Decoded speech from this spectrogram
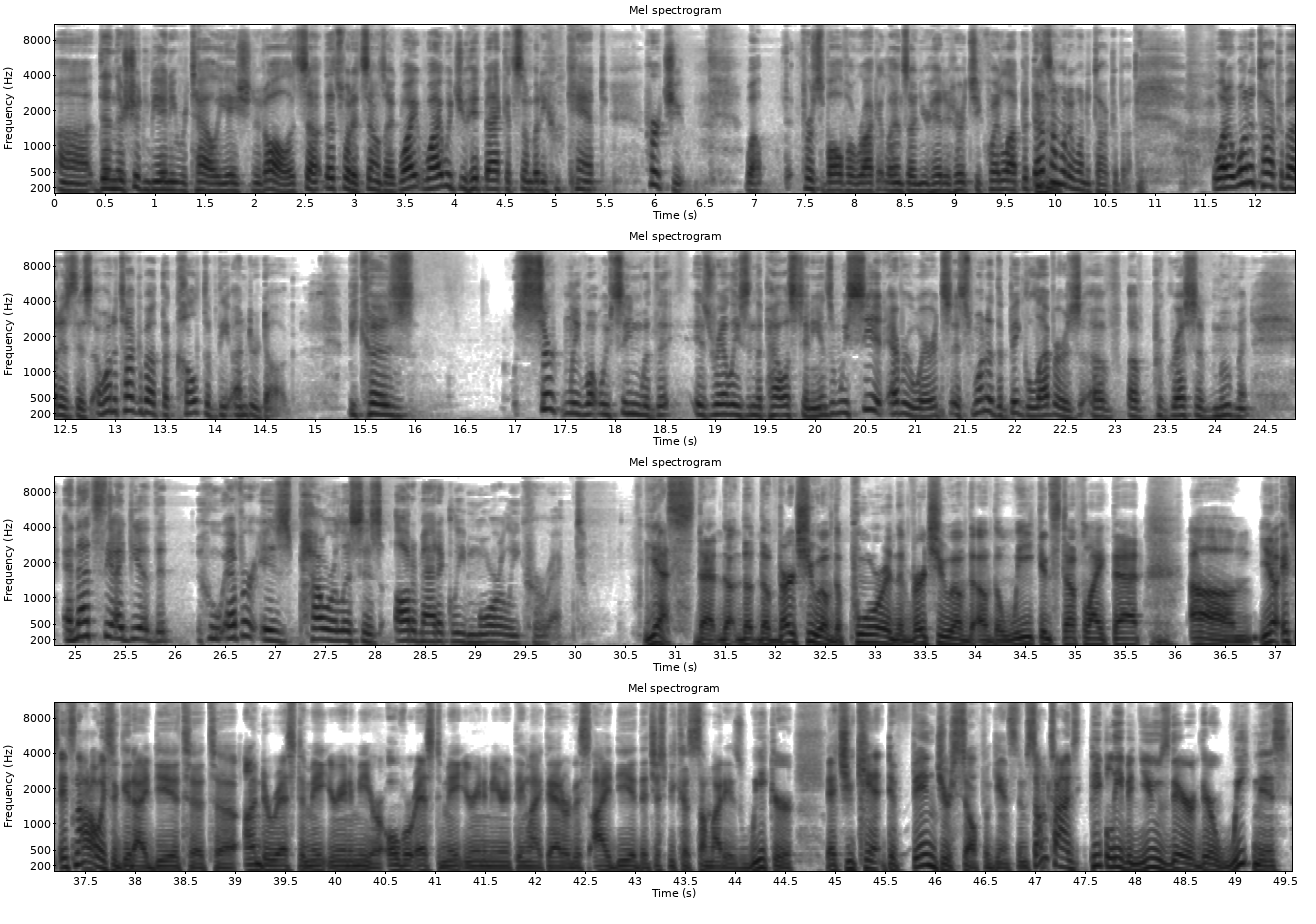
uh, then there shouldn't be any retaliation at all. It's uh, that's what it sounds like. Why why would you hit back at somebody who can't hurt you? Well, first of all, if a rocket lands on your head, it hurts you quite a lot. But that's mm-hmm. not what I want to talk about. What I want to talk about is this. I want to talk about the cult of the underdog because certainly what we've seen with the Israelis and the Palestinians, and we see it everywhere. It's it's one of the big levers of of progressive movement, and that's the idea that whoever is powerless is automatically morally correct yes, that the, the, the virtue of the poor and the virtue of the of the weak and stuff like that. Um, you know, it's it's not always a good idea to to underestimate your enemy or overestimate your enemy or anything like that, or this idea that just because somebody is weaker that you can't defend yourself against them. Sometimes people even use their their weakness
